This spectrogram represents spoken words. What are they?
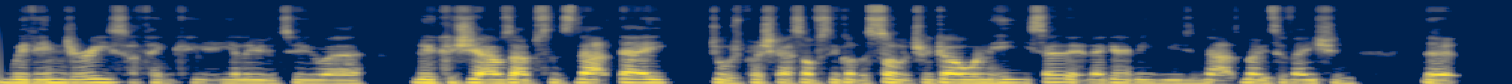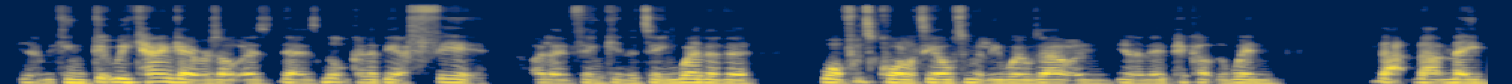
with injuries. I think he alluded to uh, Lucas João's absence that day. George Puscas obviously got the solitary goal, and he said that they're going to be using that as motivation. That you know we can get, we can get a result. As there's not going to be a fear, I don't think, in the team whether the Watford's quality ultimately wheels out and you know they pick up the win. That that may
